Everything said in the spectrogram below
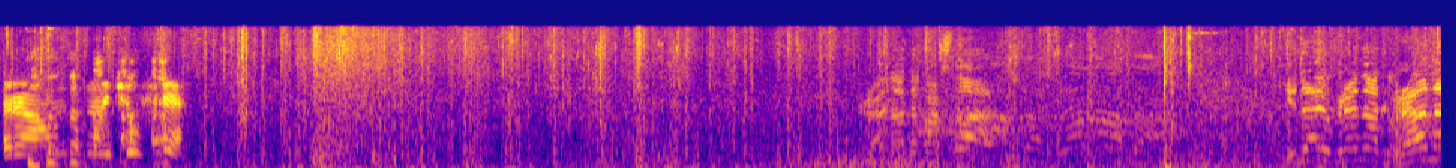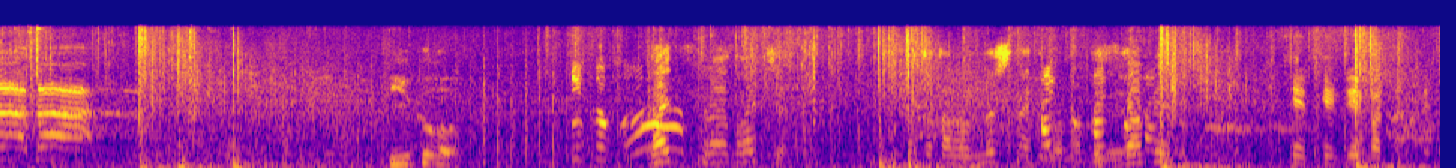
Раунд начался. Граната пошла! Кидаю гранату! Граната! Екі ғой. Екі қой. қайт сразу қайтшы қайта тамамдашы снайпер Қайтты, бармап қайтты, береді.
